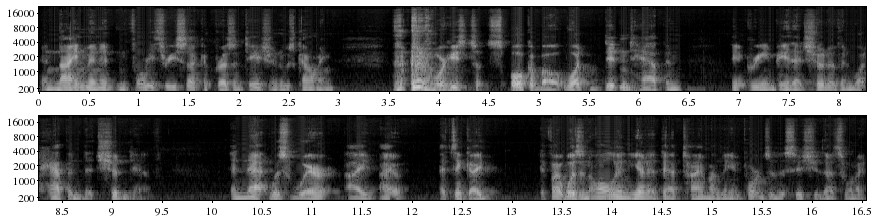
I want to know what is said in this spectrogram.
and nine minute and 43 second presentation, who's counting, where he t- spoke about what didn't happen in Green Bay that should have and what happened that shouldn't have. And that was where I, I, I think I, if I wasn't all in yet at that time on the importance of this issue, that's when I,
